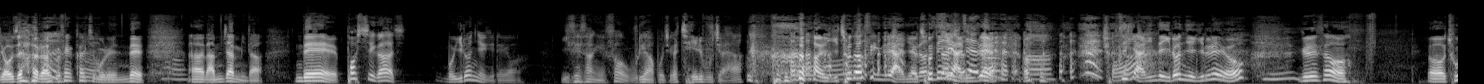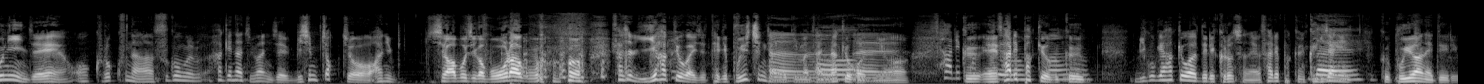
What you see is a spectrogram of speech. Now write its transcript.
여자라고 생각할지 모르겠는데 아, 남자입니다. 근데 퍼시가 뭐 이런 얘기를 해요. 이 세상에서 우리 아버지가 제일 부자야. 이게 초등학생들이 아니야. 몇 초딩이 살째로? 아닌데 초딩이 아닌데 이런 얘기를 해요. 그래서 어, 존이 이제 어 그렇구나 수긍을 하긴 하지만 이제 미심쩍죠. 아니 쟤 아버지가 뭐라고 사실 이 학교가 이제 되게 부유층 자녀들만 다니는 어, 학교거든요. 사립학교. 그 예, 사립학교 어. 그 미국의 학교가들이 그렇잖아요. 사립학교는 굉장히 네. 그 부유한 애들이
